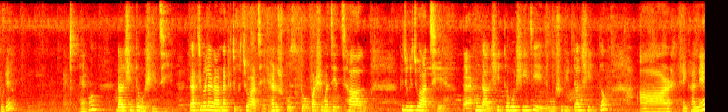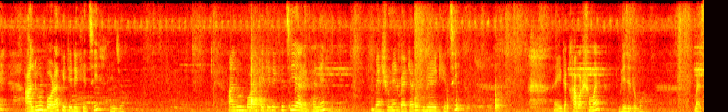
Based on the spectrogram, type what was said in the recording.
টুরে এখন ডাল সিদ্ধ বসিয়েছি। রাত্রিবেলা রান্না কিছু কিছু আছে। ঢেঁড়স পোস্ত, পার্শে মাছের ঝাল কিছু কিছু আছে। তা এখন ডাল সিদ্ধ বসিয়েছি, এই যে মুসুরির ডাল সিদ্ধ। আর এখানে আলুর বড়া কেটে রেখেছি, এই যে। আলুর বড়া কেটে রেখেছি, আর এখানে বেসনের ব্যাটারও গুলে রেখেছি। এইটা খাবার সময় ভেজে দেবো। ব্যাস,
